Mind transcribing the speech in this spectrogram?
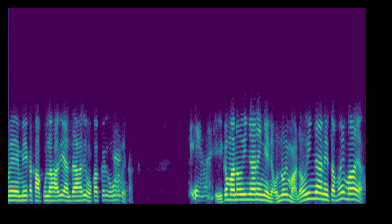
මේ මේක කකුල හරි ඇඳ හරි මොකක් හරි ඕනම එකක්. ඒක මනෝවිඤ්ඤාණයෙන් එන්නේ. ඔන්න ඔය මනෝවිඤ්ඤාණය තමයි මායාව.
